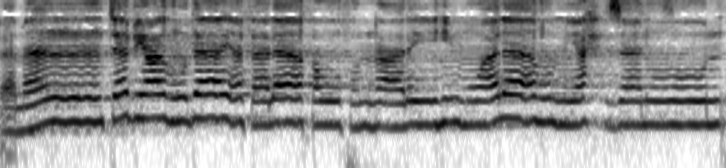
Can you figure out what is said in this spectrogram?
فمن تبع هداي فلا خوف عليهم ولا هم يحزنون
